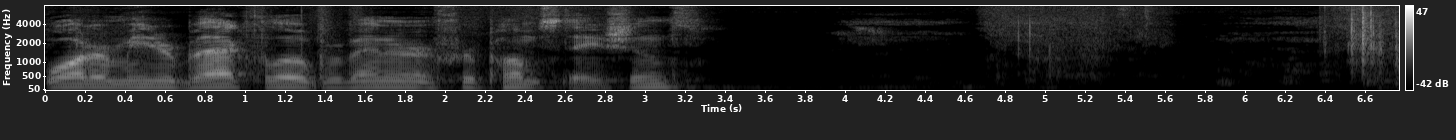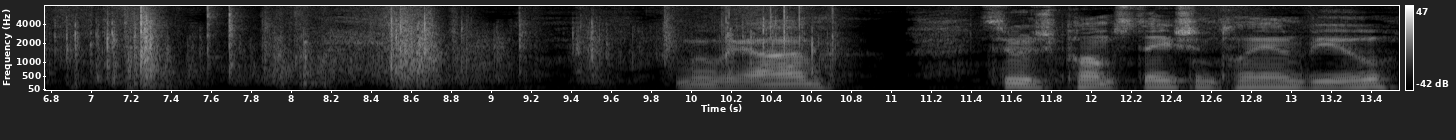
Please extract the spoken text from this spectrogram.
water meter backflow preventer for pump stations. Moving on, sewage pump station plan view.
